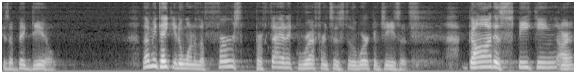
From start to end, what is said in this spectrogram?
is a big deal. Let me take you to one of the first prophetic references to the work of Jesus. God is speaking uh,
